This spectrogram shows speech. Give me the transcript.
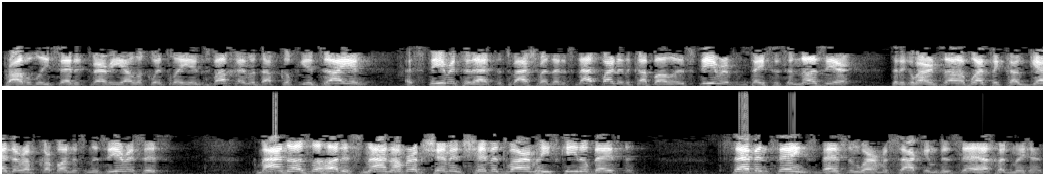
probably said it very eloquently in Zvachim and Dafkuf Yedzayin, a steerer to that, it's mashma that it's not part of the Kabbalah, a steerer from Tesis and Nazir, to the Gemara and Zahab, what the gather of Karbonis Naziris is. Kman Ozla Hadis Nan, Amr Ab Shemin, Shiva Dvarim Hiskino Bezdin. Seven things, Bezdin were Masakin Bezeh Echad Mehem.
